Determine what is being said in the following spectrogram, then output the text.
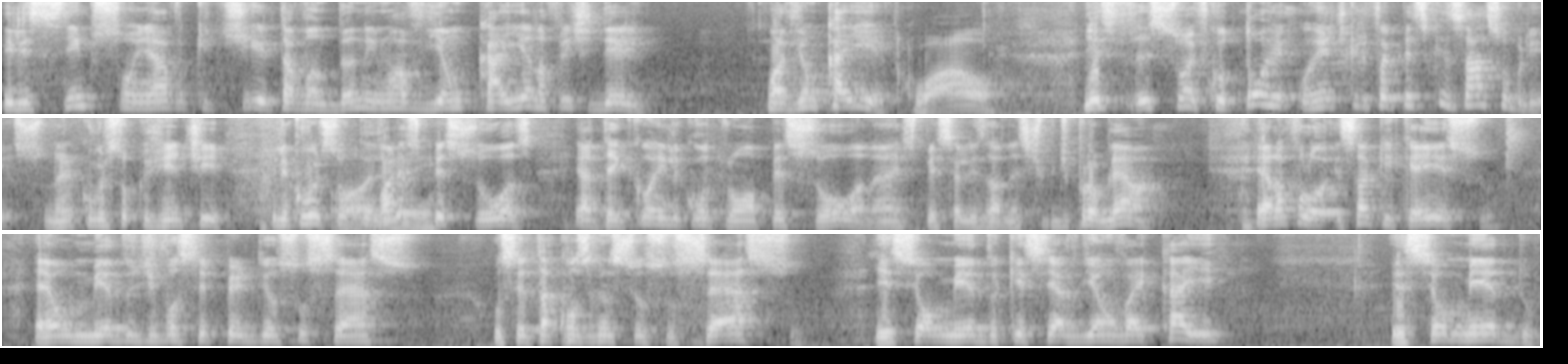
Ele sempre sonhava que tinha, ele estava andando e um avião caía na frente dele um avião caía. Uau! E esse, esse, sonho ficou tão recorrente que ele foi pesquisar sobre isso. Né? Ele conversou com gente, ele conversou Olha com várias aí. pessoas, e até que ele encontrou uma pessoa né, especializada nesse tipo de problema. Ela falou: sabe o que é isso? É o medo de você perder o sucesso. Você está conseguindo seu sucesso, esse é o medo que esse avião vai cair. Esse é o medo.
